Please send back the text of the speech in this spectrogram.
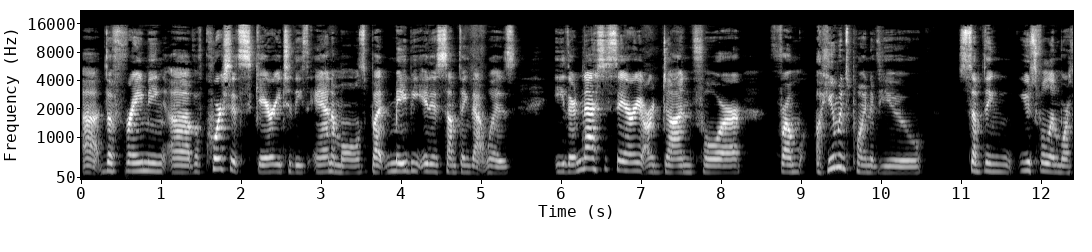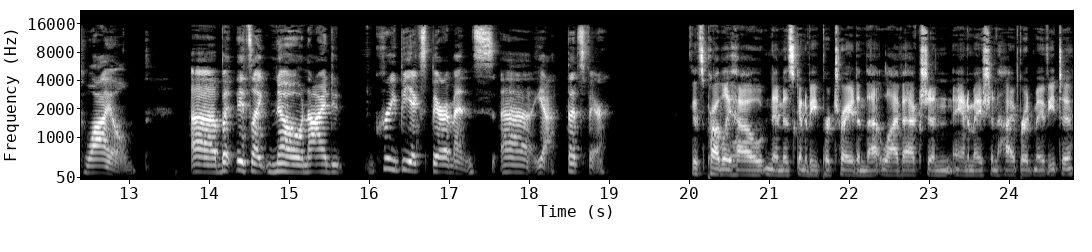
uh the framing of of course it's scary to these animals, but maybe it is something that was either necessary or done for from a human's point of view something useful and worthwhile. Uh but it's like no, now I do creepy experiments. Uh yeah, that's fair. It's probably how NIMH is going to be portrayed in that live action animation hybrid movie too.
